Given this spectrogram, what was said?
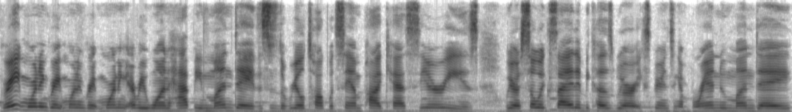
Great morning, great morning, great morning, everyone. Happy Monday. This is the Real Talk with Sam podcast series. We are so excited because we are experiencing a brand new Monday,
